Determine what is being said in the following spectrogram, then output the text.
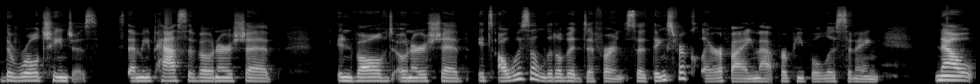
the role changes. Semi passive ownership, involved ownership, it's always a little bit different. So thanks for clarifying that for people listening. Now,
